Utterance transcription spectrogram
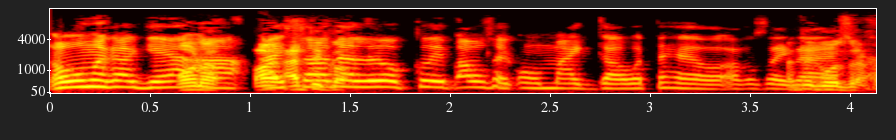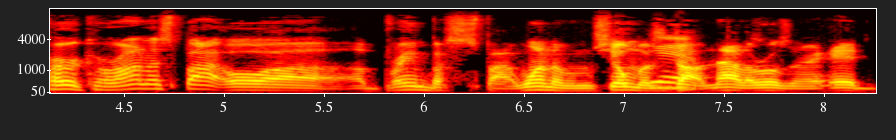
Oh my god, yeah. A- uh, I- saw that a- little clip. I was like, oh my god, what the hell? I was like, I think that. it was a her Karana spot or a brainbuster spot. One of them. She almost Yeah. dropped Nyla Rose on her head.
